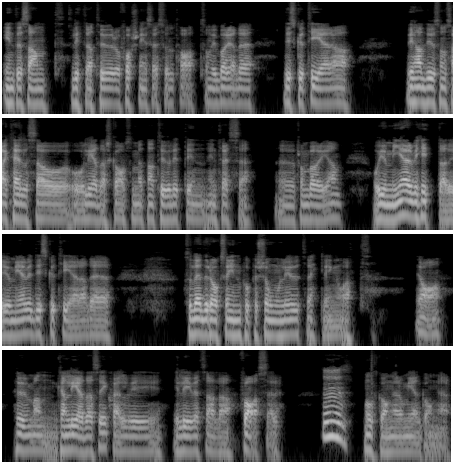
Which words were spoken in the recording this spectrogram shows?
intressant litteratur och forskningsresultat som vi började diskutera. Vi hade ju som sagt hälsa och, och ledarskap som ett naturligt in, intresse eh, från början. Och ju mer vi hittade, ju mer vi diskuterade så ledde det också in på personlig utveckling och att ja, hur man kan leda sig själv i, i livets alla faser. mm. Motgångar och medgångar.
